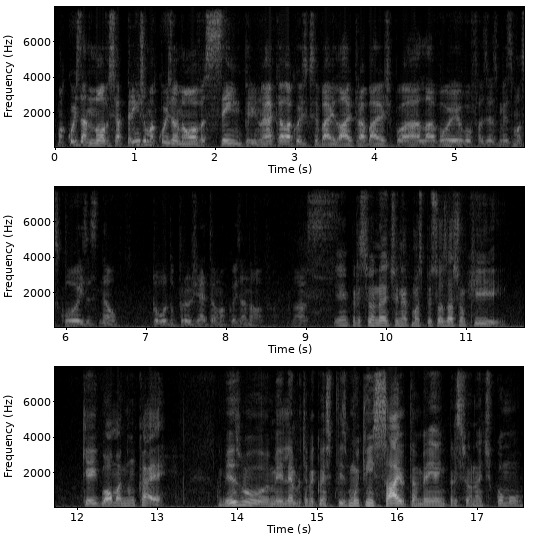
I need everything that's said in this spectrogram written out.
Uma coisa nova, você aprende uma coisa nova sempre. Não é aquela coisa que você vai lá e trabalha, tipo, ah, lá vou eu, vou fazer as mesmas coisas. Não. Todo projeto é uma coisa nova. Nossa. E é impressionante, né? Como as pessoas acham que, que é igual, mas nunca é. Mesmo, eu me lembro também que eu fiz muito ensaio também, é impressionante como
